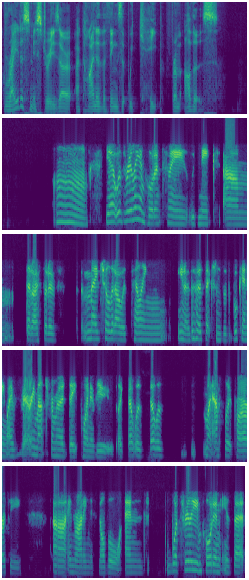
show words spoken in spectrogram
greatest mysteries are, are kind of the things that we keep from others. Mm. Yeah, it was really important to me with Nick um, that I sort of made sure that I was telling, you know, the her sections of the book anyway, very much from her deep point of view. Like that was that was my absolute priority uh, in writing this novel. And what's really important is that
